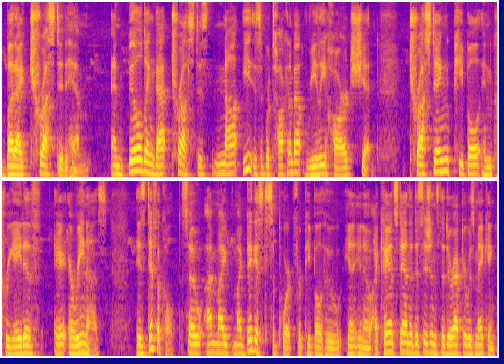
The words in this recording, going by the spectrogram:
But I trusted him. And building that trust is not easy. We're talking about really hard shit. Trusting people in creative arenas is difficult. So my my biggest support for people who you know I can't stand the decisions the director was making.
